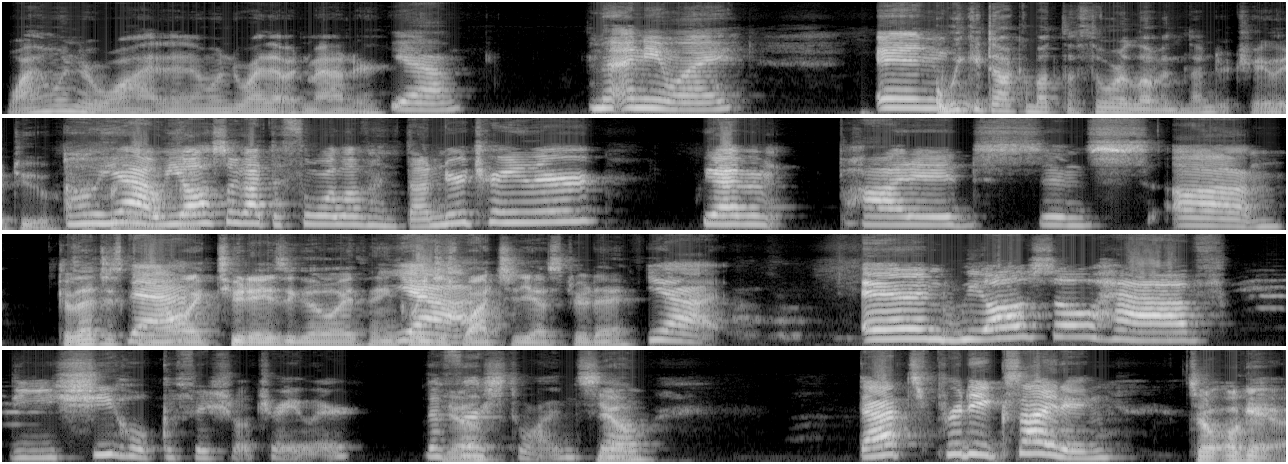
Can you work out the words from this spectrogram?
Why? I wonder why. I wonder why that would matter. Yeah. But anyway, and Oh, we could talk about the Thor: Love and Thunder trailer too. Oh yeah, we that. also got the Thor: Love and Thunder trailer. We haven't potted since um because that just came that- out like two days ago. I think we just watched it yesterday. yeah, and we also have the She-Hulk official trailer, the Yeah. first one. So Yeah. that's pretty exciting. So okay,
